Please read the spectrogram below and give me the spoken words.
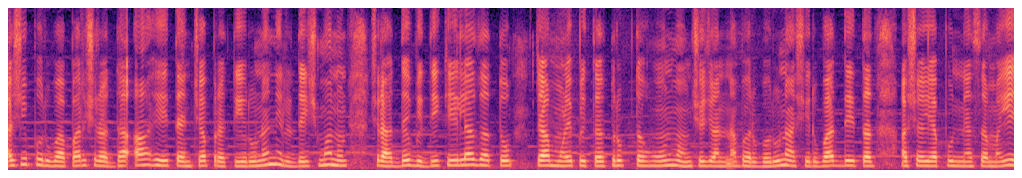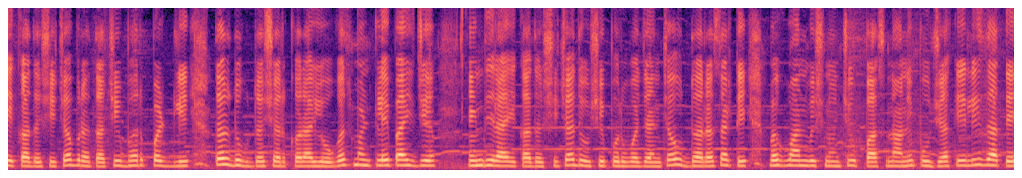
अशी पूर्वापार श्रद्धा आहे. त्यांच्या प्रति निर्देश म्हणून श्राद्धविधी केला जातो. त्यामुळे पितर तृप्त होऊन वंशजांना भरभरून आशीर्वाद देतात. अशा या पुण्यासमयी एकादशीच्या व्रताची भर पडली तर दुग्ध शर्करा योगच म्हटले पाहिजे. इंदिरा एकादशीच्या दिवशी पूर्वजांच्या उद्धारासाठी भगवान विष्णूंची उपासना आणि पूजा केली जाते.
